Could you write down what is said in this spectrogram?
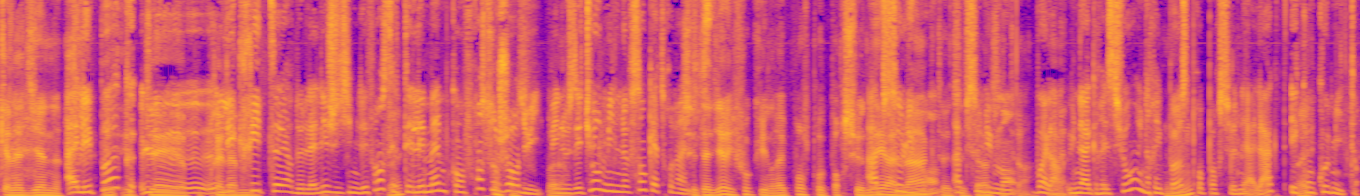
canadienne. À l'époque, le- les critères de la légitime défense étaient les mêmes qu'en France aujourd'hui. voilà. Mais nous étions en 1990. C'est-à-dire, il faut qu'il y ait une réponse proportionnée Absolument, à l'acte, etc., absolument. etc. Voilà, Ouais. une agression, une riposte Mhm. proportionnée à l'acte et Ouais. concomitant.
